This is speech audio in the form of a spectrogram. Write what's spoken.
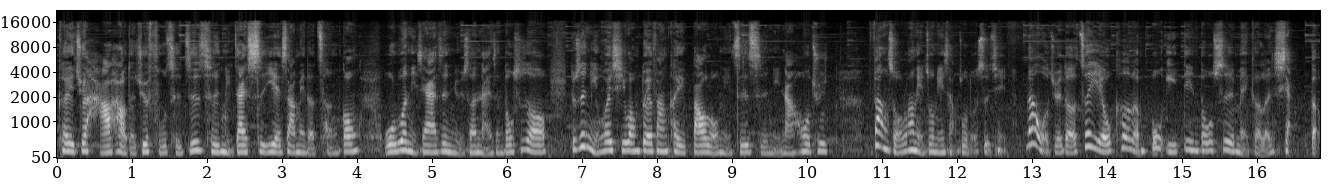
可以去好好的去扶持支持你在事业上面的成功。无论你现在是女生男生都是哦，就是你会希望对方可以包容你、支持你，然后去放手让你做你想做的事情。那我觉得这也有可能不一定都是每个人想的，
